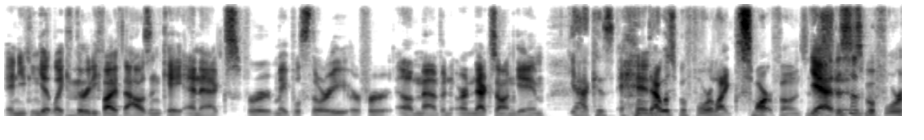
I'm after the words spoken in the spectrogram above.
and you can get like hmm. thirty five thousand k NX for Maple Story or for a Mavin or Nexon game. Yeah, because that was before like smartphones. And Yeah, shit. this is before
